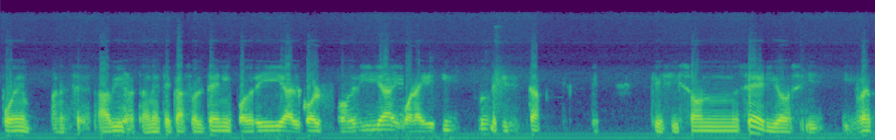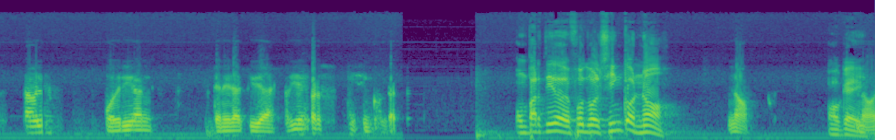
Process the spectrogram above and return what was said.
pueden ser abiertas. En este caso el tenis podría, el golf podría, y bueno, hay distintas que, que si son serios y, y respetables podrían tener actividades a 10 personas y sin contacto. ¿Un partido de fútbol 5? No. No. Ok, no,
